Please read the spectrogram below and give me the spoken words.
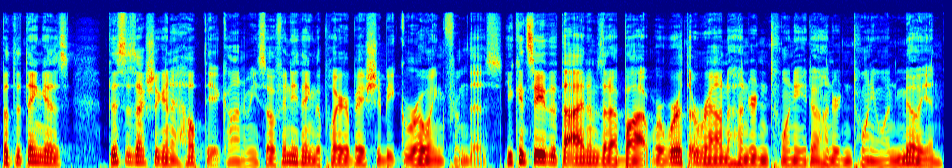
But the thing is, this is actually going to help the economy. So if anything, the player base should be growing from this. You can see that the items that I bought were worth around 120 to 121 million.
